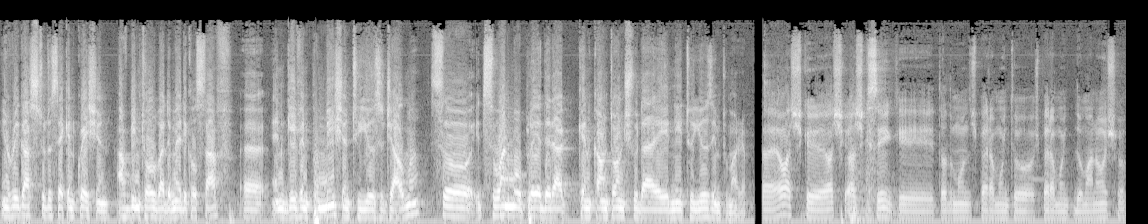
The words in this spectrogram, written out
In regards to the second question, I've been told by the medical staff uh, and given permission to use Djalma. So it's one more player that I can count on should I need to use him tomorrow. É, Eu acho que eu acho, acho que sim, que todo mundo espera muito, espera muito do Manusho.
